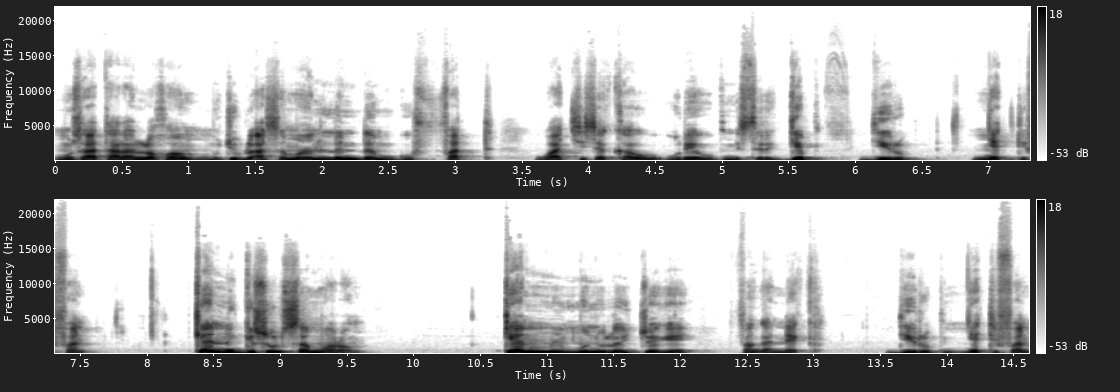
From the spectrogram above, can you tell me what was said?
Musaa tàllal loxoom mu jublu asamaan lëndëm gu fat wàcc ca kaw réewub misra gépp diirub ñetti fan kenn gisul sa moroom kenn mënula jóge fa nga nekk diirub ñetti fan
